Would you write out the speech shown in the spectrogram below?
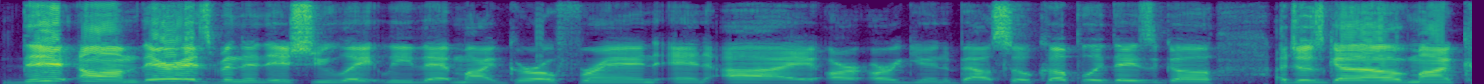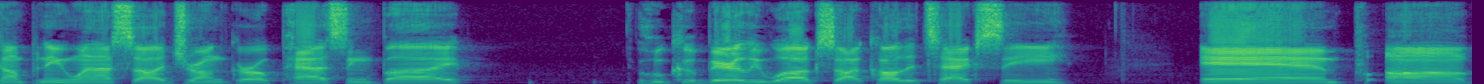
there um there has been an issue lately that my girlfriend and I are arguing about. So a couple of days ago, I just got out of my company when I saw a drunk girl passing by who could barely walk. So I called a taxi and uh,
